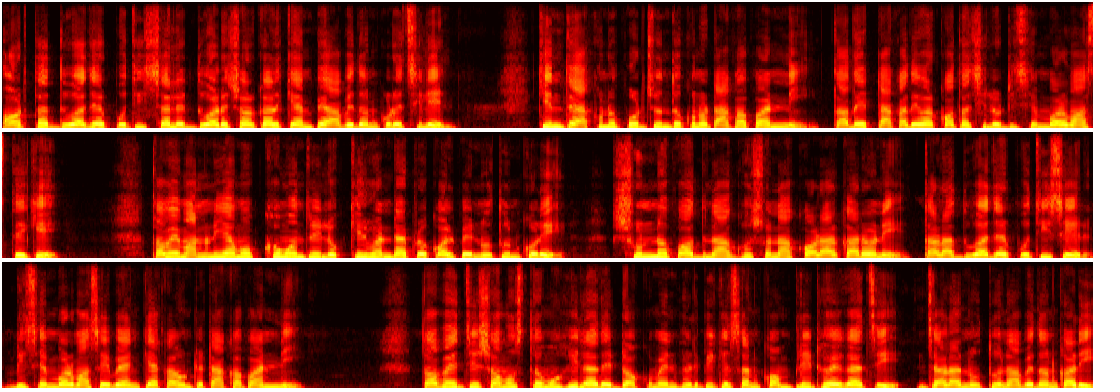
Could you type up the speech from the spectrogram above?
অর্থাৎ দু হাজার পঁচিশ সালের দুয়ারে সরকার ক্যাম্পে আবেদন করেছিলেন, কিন্তু এখনও পর্যন্ত কোনো টাকা পাননি, তাদের টাকা দেওয়ার কথা ছিল ডিসেম্বর মাস থেকে। তবে মাননীয় মুখ্যমন্ত্রী লক্ষ্মীর ভাণ্ডার প্রকল্পে নতুন করে শূন্যপদ না ঘোষণা করার কারণে তারা দু হাজার পঁচিশের ডিসেম্বর মাসে ব্যাঙ্ক অ্যাকাউন্টে টাকা পাননি। তবে যে সমস্ত মহিলাদের ডকুমেন্ট ভেরিফিকেশান কমপ্লিট হয়ে গেছে, যারা নতুন আবেদনকারী,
